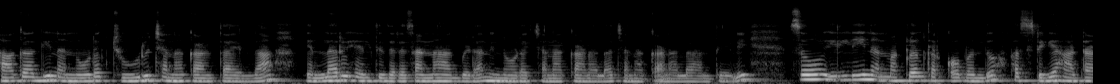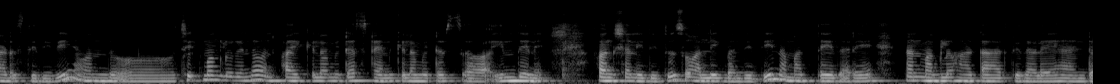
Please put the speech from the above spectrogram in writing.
ಹಾಗಾಗಿ ನಾನು ನೋಡೋಕ್ಕೆ ಚೂರು ಚೆನ್ನಾಗಿ ಕಾಣ್ತಾ ಇಲ್ಲ. ಎಲ್ಲರೂ ಹೇಳ್ತಿದ್ದಾರೆ, ಸಣ್ಣ ಆಗಬೇಡ, ನೀನು ನೋಡೋಕ್ಕೆ ಚೆನ್ನಾಗಿ ಕಾಣಲ್ಲ ಚೆನ್ನಾಗಿ ಕಾಣಲ್ಲ ಅಂಥೇಳಿ ಸೊ ಇಲ್ಲಿ ನನ್ನ ಮಕ್ಳನ್ನ ಕರ್ಕೊಬಂದು ಫಸ್ಟಿಗೆ ಆಟ ಆಡಿಸ್ತಿದ್ದೀವಿ ಒಂದು ಚಿಕ್ಕಮಂಗ್ಳೂರಿಂದ ಒಂದು ಫೈವ್ ಕಿಲೋಮೀಟರ್ಸ್ ಟೆನ್ ಕಿಲೋಮೀಟರ್ಸ್ ಹಿಂದೆನೇ ಫಂಕ್ಷನ್ ಇದ್ದಿದ್ದು. ಸೊ ಅಲ್ಲಿಗೆ ಬಂದಿದ್ವಿ. ನಮ್ಮ ಅತ್ತೆ ಇದ್ದಾರೆ ನನ್ನ ಮಗಳು ಆಟ ಆಡ್ತಿದ್ದಾಳೆ ಆ್ಯಂಡ್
